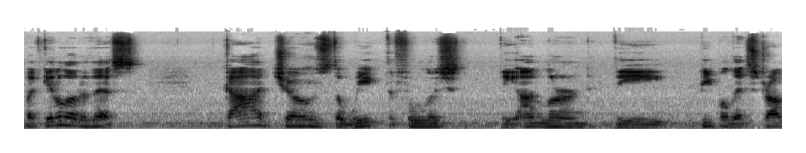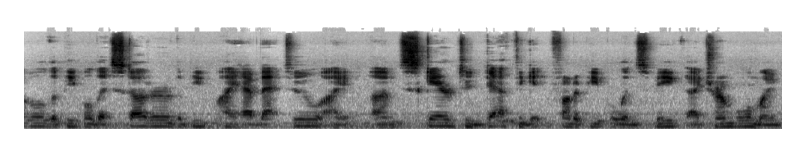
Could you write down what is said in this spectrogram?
but get a load of this. God chose the weak, the foolish, the unlearned, the people that struggle, the people that stutter, the people I have that too. I I'm scared to death to get in front of people and speak. I tremble, my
